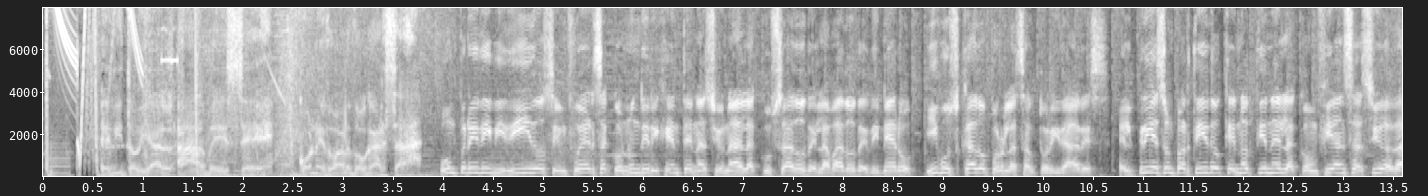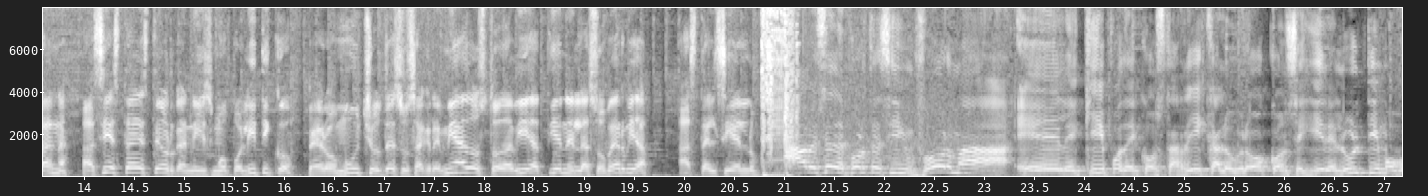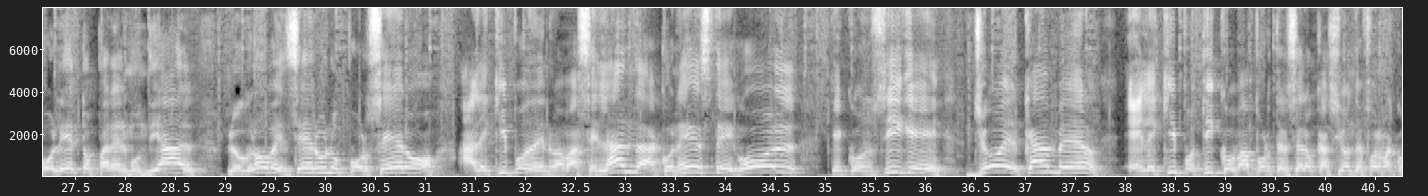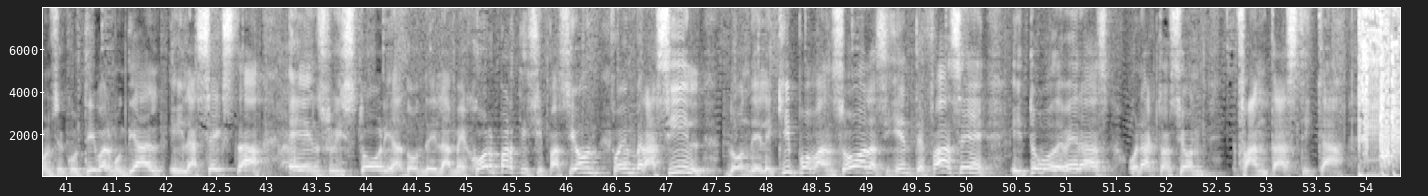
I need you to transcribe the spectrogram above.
Editorial ABC con Eduardo Garza. Un PRI dividido sin fuerza con un dirigente nacional acusado de lavado de dinero y buscado por las autoridades. El PRI es un partido que no tiene la confianza ciudadana. Así está este organismo político, pero muchos de sus agremiados todavía tienen la soberbia hasta el cielo. ABC Deportes informa, el equipo de Costa Rica logró conseguir el último boleto para el Mundial, logró vencer 1 por 0 al equipo de Nueva Zelanda con este gol que consigue Joel Campbell. El equipo Tico va por tercera ocasión de forma consecutiva al Mundial y la sexta en su historia, donde la mejor participación fue en Brasil, donde el equipo avanzó a la siguiente fase y tuvo de veras una actuación fantástica.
